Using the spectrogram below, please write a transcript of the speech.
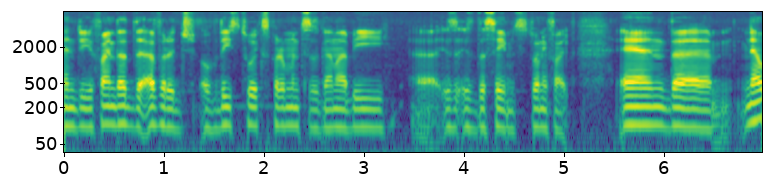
And you find that the average of these two experiments is gonna be uh, is, is the same? It's 25 and um, now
